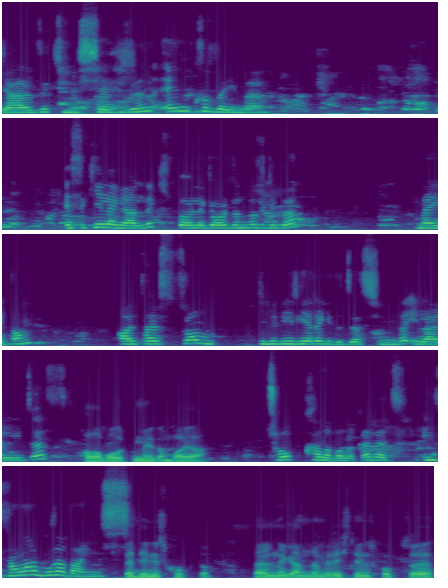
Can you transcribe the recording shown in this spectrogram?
Geldik mi şehrin en kuzeyine? S2 ile geldik. Böyle gördüğünüz gibi meydan. Alterstrom gibi bir yere gideceğiz şimdi. İlerleyeceğiz. Kalabalık bir meydan bayağı. Çok kalabalık. Evet. İnsanlar buradaymış. Ve deniz koktu. Berlin'e geldiğimden beri hiç deniz kokusu evet.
